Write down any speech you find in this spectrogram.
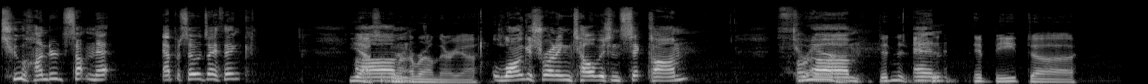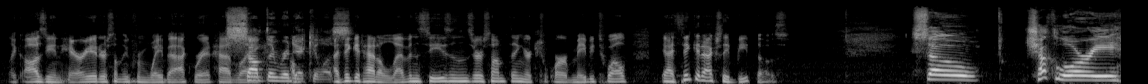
200 something episodes, I think. Yeah, Um, around there. Yeah. Longest running television sitcom. Oh yeah. Um, didn't it? and- didn't it beat uh, like Ozzy and Harriet or something from way back where it had like Something ridiculous. I think it had eleven seasons or something, or or maybe twelve. Yeah, I think it actually beat those. So Chuck Lorre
